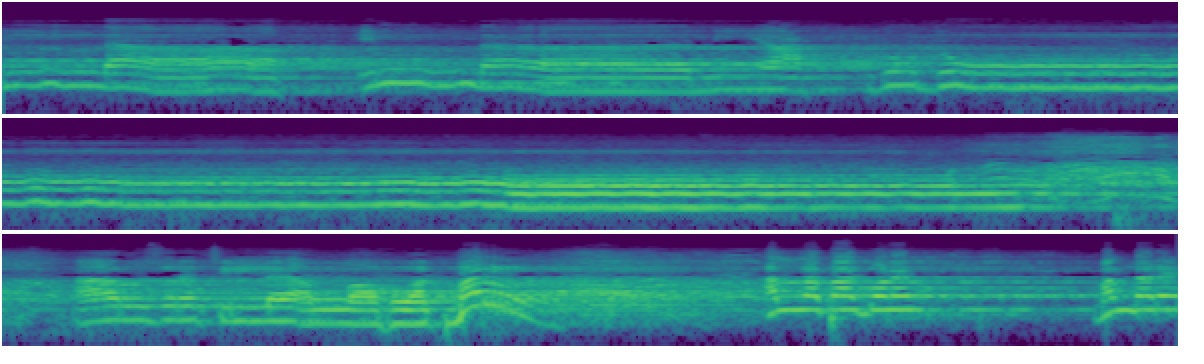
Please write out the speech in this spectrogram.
ইল্লা ইল্লা লিয়াবুদুন। আর জোরে চিল্লে আল্লাহ আকবর। আল্লাহ পাক বলেন, বান্দারে,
